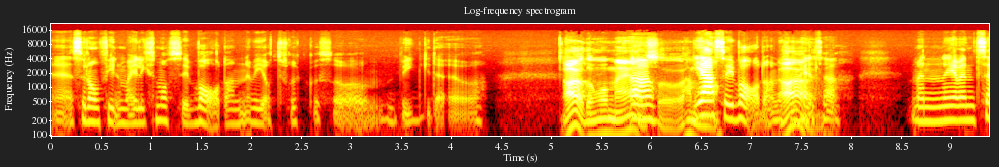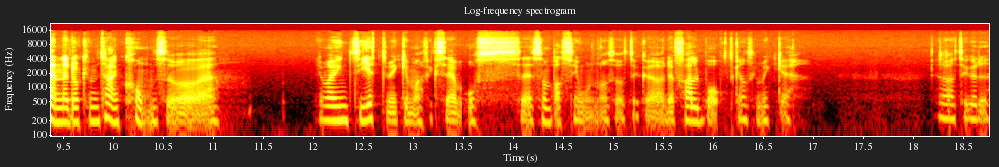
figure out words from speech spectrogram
Eh, så de filmar ju liksom oss i vardagen när vi åt frukost och byggde och Ja, de var med Ja. alltså hemma. Ja, alltså i vardagen. Liksom, Ja, ja. Helt så här. Men jag vet inte, sen när dokumentären kom så eh, det var ju inte så jättemycket man fick se av oss som personer och så tycker jag. Det fall bort ganska mycket. Eller vad tycker du?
